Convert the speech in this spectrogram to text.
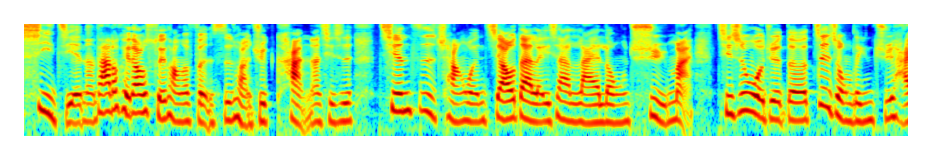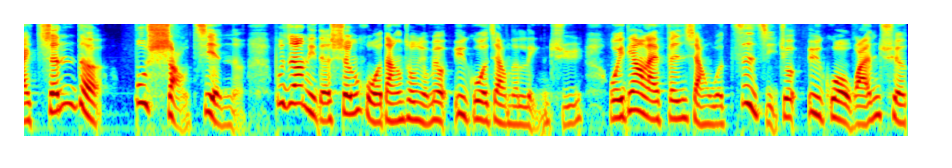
细节呢，大家都可以到隋唐的粉丝团去看。那其实签字长文交代了一下来龙去脉。其实我觉得这种邻居还真的。不少见呢，不知道你的生活当中有没有遇过这样的邻居？我一定要来分享，我自己就遇过完全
